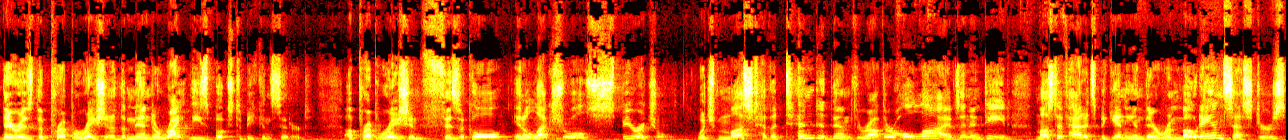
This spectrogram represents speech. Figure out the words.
There is the preparation of the men to write these books to be considered, a preparation physical, intellectual, spiritual, which must have attended them throughout their whole lives, and indeed must have had its beginning in their remote ancestors,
